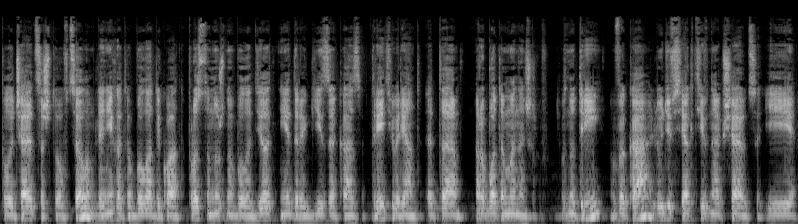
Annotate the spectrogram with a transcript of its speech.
Получается, что в целом для них это было адекватно. Просто нужно было делать недорогие заказы. Третий вариант – это работа менеджеров. Внутри ВК люди все активно общаются, и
